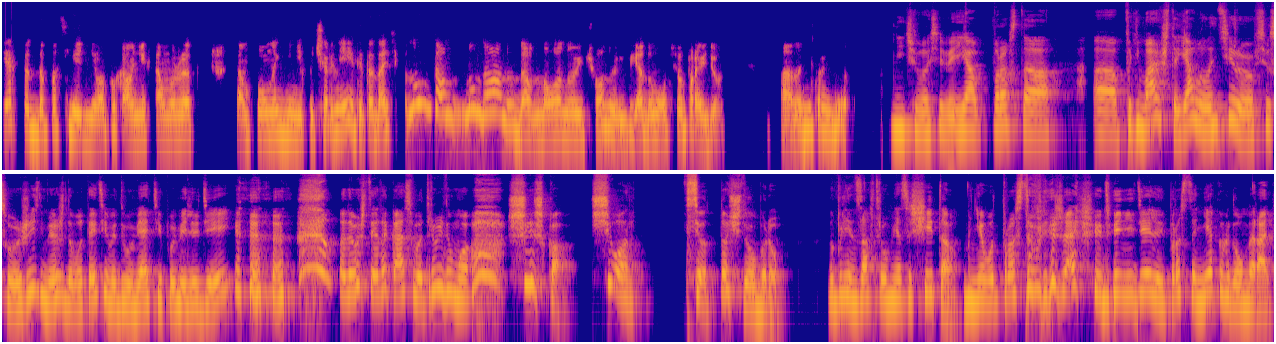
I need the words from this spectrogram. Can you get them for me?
терпят до последнего, пока у них там уже там полноги не почернеет, и тогда типа, ну там, ну да, ну давно, ну и что, ну я думал, все пройдет. а оно не пройдет. Ничего себе. Я просто э, понимаю, что я волонтирую всю свою жизнь между вот этими двумя типами людей. Потому что я такая смотрю и думаю, шишка, черт, все, точно уберу ну, блин, завтра у меня защита, мне вот просто в ближайшие две недели просто некогда умирать.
